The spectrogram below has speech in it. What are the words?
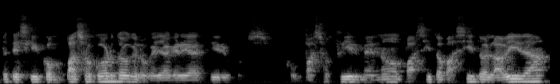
Tienes que ir con paso corto, que lo que ella quería decir, pues con paso firme, ¿no? Pasito a pasito en la vida,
